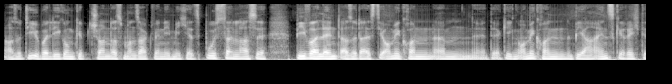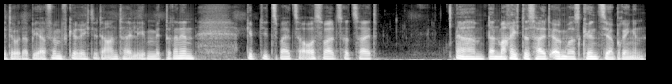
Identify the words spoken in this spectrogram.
Also die Überlegung gibt schon, dass man sagt, wenn ich mich jetzt boostern lasse, bivalent, also da ist die Omikron, ähm, der gegen Omikron BA1 gerichtete oder BA5 gerichtete Anteil eben mit drinnen, gibt die zwei zur Auswahl zurzeit. Ähm, dann mache ich das halt, irgendwas könnte es ja bringen.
